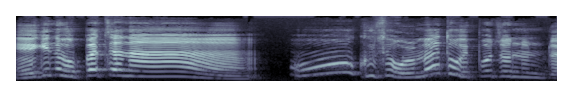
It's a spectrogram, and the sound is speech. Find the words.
애기는 못 봤잖아. 어, 그새 얼마나 더 이뻐졌는데.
